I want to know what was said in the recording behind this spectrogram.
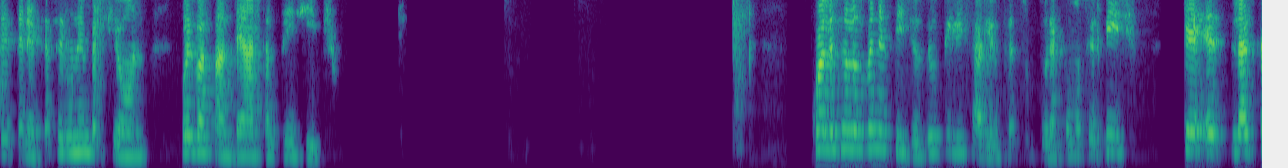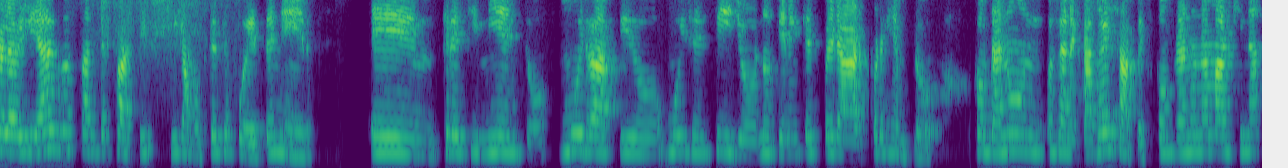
de tener que hacer una inversión, pues bastante alta al principio. ¿Cuáles son los beneficios de utilizar la infraestructura como servicio? Que eh, la escalabilidad es bastante fácil, digamos que se puede tener eh, crecimiento muy rápido, muy sencillo, no tienen que esperar, por ejemplo, compran un, o sea, en el caso del CAPEX, compran una máquina,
